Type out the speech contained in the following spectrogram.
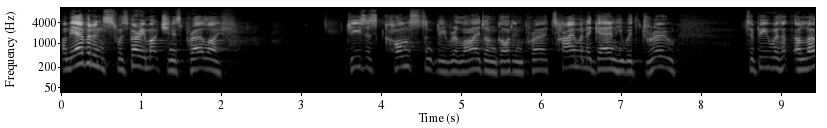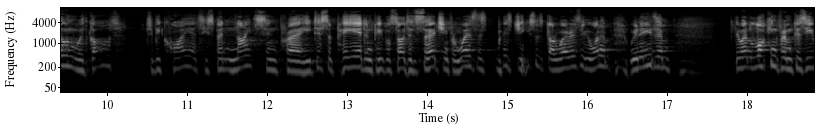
And the evidence was very much in his prayer life. Jesus constantly relied on God in prayer. Time and again, he withdrew to be with, alone with God, to be quiet. He spent nights in prayer. He disappeared, and people started searching for him. Where's, this, where's Jesus gone? Where is he? We want him. We need him. They went looking for him because he,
